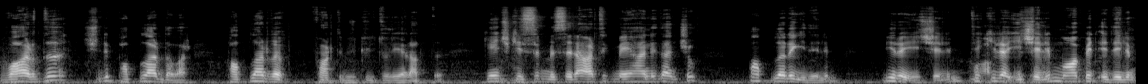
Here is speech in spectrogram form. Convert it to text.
vardı. Şimdi paplar da var. Paplar da farklı bir kültür yarattı. Genç kesim mesela artık meyhaneden çok paplara gidelim. Bira içelim, tekila Muhabbet içelim, muhabbet edelim.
